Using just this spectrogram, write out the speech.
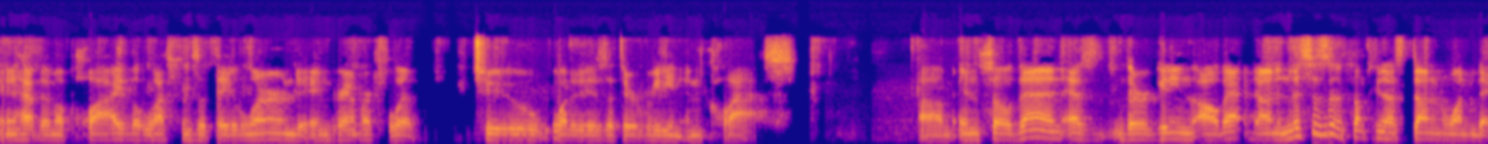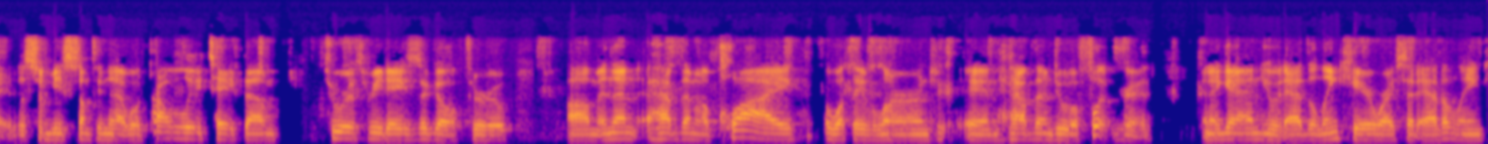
and have them apply the lessons that they learned in Grammar Flip to what it is that they're reading in class. Um, and so then, as they're getting all that done, and this isn't something that's done in one day, this would be something that would probably take them two or three days to go through, um, and then have them apply what they've learned and have them do a flip grid. And again, you would add the link here where I said add a link,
